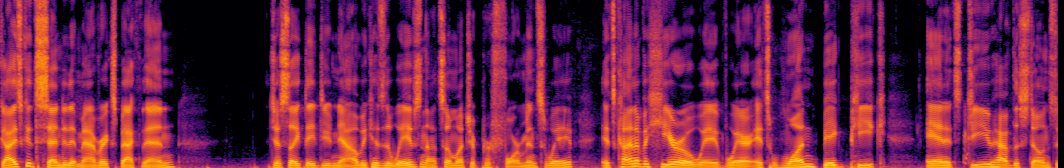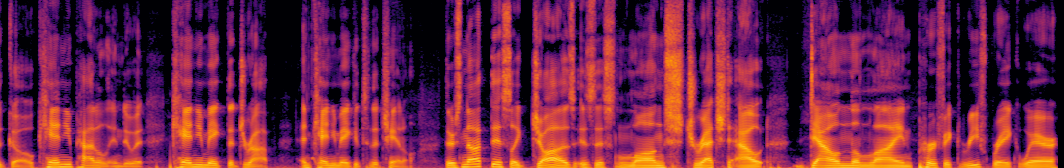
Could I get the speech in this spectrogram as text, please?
guys could send it at Mavericks back then, just like they do now, because the wave's not so much a performance wave. It's kind of a hero wave where it's one big peak and it's do you have the stones to go? Can you paddle into it? Can you make the drop? And can you make it to the channel? There's not this like Jaws is this long stretched out down the line perfect reef break where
